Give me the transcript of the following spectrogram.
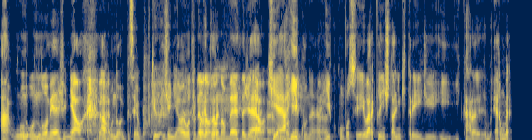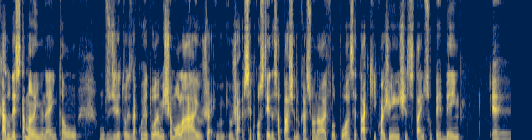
Ah, o, o, o nome é genial. Ah, o nome, porque Genial é outra não, corretora. Não, não, não é da Genial. É, que é, é a Rico, é né? Uhum. Rico com você. Eu era cliente da Link Trade e, e, cara, era um mercado desse tamanho, né? Então, um dos diretores da corretora me chamou lá, eu, já, eu, eu já eu sempre gostei dessa parte educacional, e falou, porra, você tá aqui com a gente, você tá indo super bem é,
